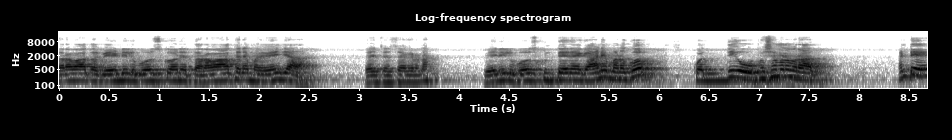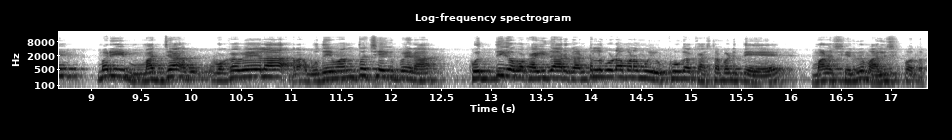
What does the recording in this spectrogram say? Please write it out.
తర్వాత వేడిలు పోసుకొని తర్వాతనే మనం ఏం చేయాలి? ఏం చేసాకరణ వేడిలు పోసుకుంటేనే కానీ మనకు కొద్దిగా ఉపశమనం రాదు. అంటే మరి మధ్య ఒకవేళ ఉదయం అంతా చేయకపోయినా కొద్దిగా ఒక ఐదారు గంటలు కూడా మనము ఎక్కువగా కష్టపడితే మన శరీరం అలసిపోతాం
